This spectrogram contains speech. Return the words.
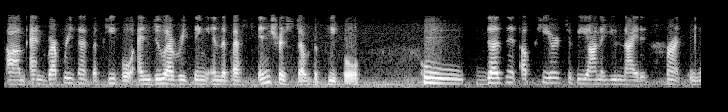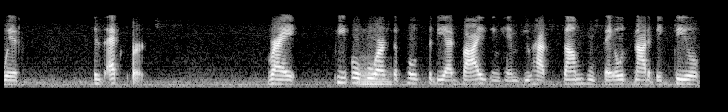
um, and represent the people and do everything in the best interest of the people, who doesn't appear to be on a united front with his experts, right? People who are mm. supposed to be advising him. You have some who say, oh, it's not a big deal.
